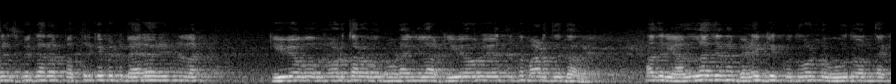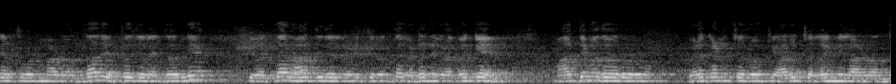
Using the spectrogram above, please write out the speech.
ತಿಳಿಸ್ಬೇಕಾದ್ರೆ ಪತ್ರಿಕೆ ಬಿಟ್ಟು ಬೇರೆಯವ್ರು ಏನಿಲ್ಲ. ಟಿ ವಿ ಒಬ್ಬರು ನೋಡ್ತಾರೆ ಒಬ್ಬರು ನೋಡೋಂಗಿಲ್ಲ. ಟಿ ವಿ ಅವರು ಏನಂತ ಮಾಡ್ತಿದ್ದಾರೆ? ಆದರೆ ಎಲ್ಲ ಜನ ಬೆಳಗ್ಗೆ ಕೂತ್ಕೊಂಡು ಓದುವಂಥ ಕೆಲಸವನ್ನು ಮಾಡುವಂಥದ್ದು ಎಷ್ಟೋ ಜನ ಇದ್ದವ್ರಿಗೆ ಇವತ್ತು ರಾಜ್ಯದಲ್ಲಿ ನಡೀತಿರುವಂಥ ಘಟನೆಗಳ ಬಗ್ಗೆ ಮಾಧ್ಯಮದವರು ಬೆಳಕನ್ನು ಚೆಲ್ಲುವಷ್ಟು ಯಾರೂ ಚೆಲ್ಲಂಗಿಲ್ಲ ಅನ್ನುವಂಥ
